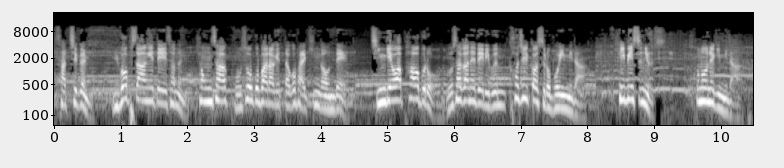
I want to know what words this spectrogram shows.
사측은 위법사항에 대해서는 형사 고소고발하겠다고 밝힌 가운데 징계와 파업으로 노사 간의 대립은 커질 것으로 보입니다. KBS 뉴스 손원혁입니다.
